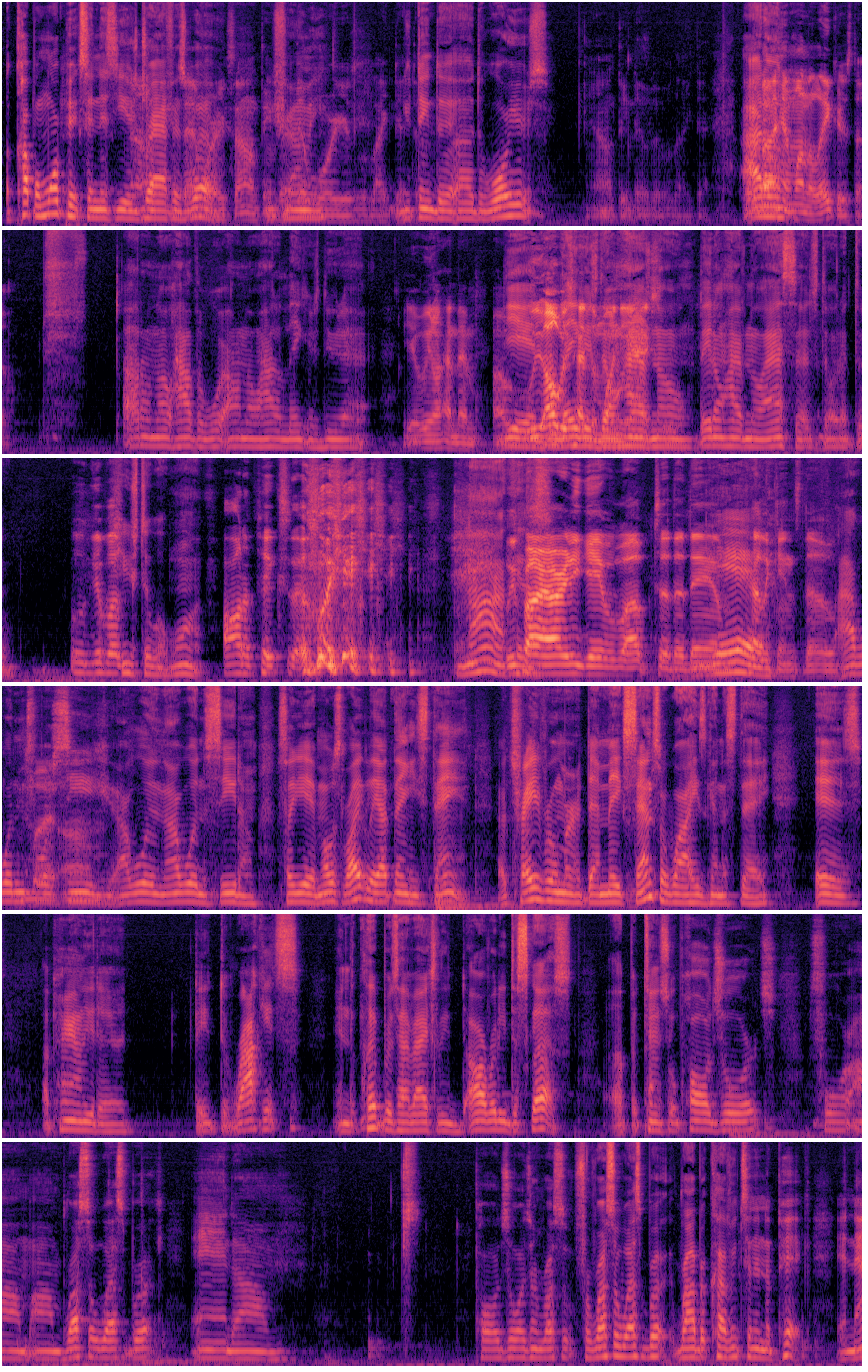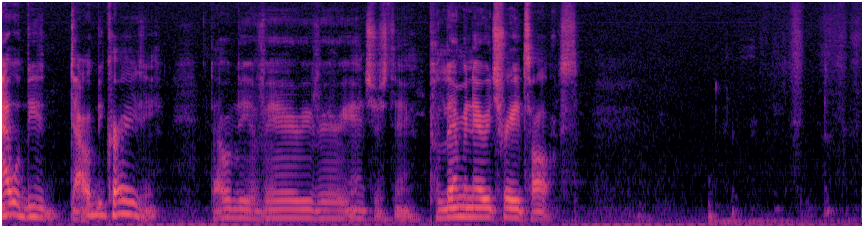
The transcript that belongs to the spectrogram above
a couple more picks in this year's draft as well. works. I don't think You that the? Warriors would like that. You though. think the uh, the Warriors? I don't think they would like that. What I about don't. him on the Lakers though? I don't know how the I don't know how the Lakers do that. Yeah, we don't have them. Uh, yeah, we the always Lakers had the don't money. have actually. no. They don't have no assets though that the We'll give up Houston would want. all the picks though. Nah, we probably already gave them up to the damn Yeah. Pelicans though. I wouldn't But, foresee. I wouldn't. I wouldn't see them. So yeah, most likely, I think he's staying. A trade rumor that makes sense of why he's gonna stay is apparently the they, the Rockets and the Clippers have actually already discussed a potential Paul George for um, um, Russell Westbrook and um, Paul George and Russell for Russell Westbrook, Robert Covington in the pick, and that would be that would be crazy. That would be a very very interesting preliminary trade talks.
